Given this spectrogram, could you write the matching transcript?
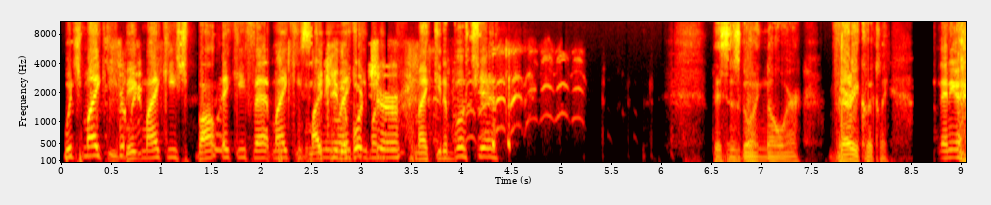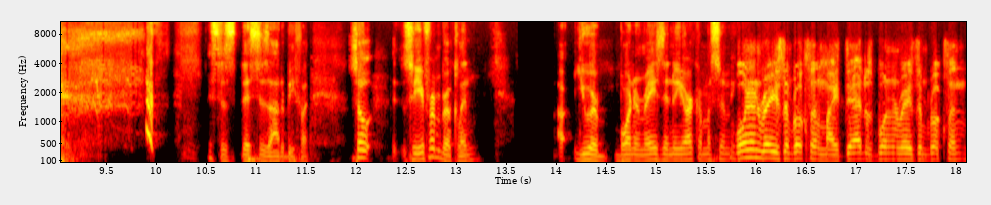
which Mikey? Big Mikey, Small Mikey, Fat Mikey, Mikey the Mikey, Butcher. Mikey the Butcher. this is going nowhere very quickly. Anyway, this is this is ought to be fun. So so you're from Brooklyn. Uh, you were born and raised in New York, I'm assuming. Born and raised in Brooklyn. My dad was born and raised in Brooklyn,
